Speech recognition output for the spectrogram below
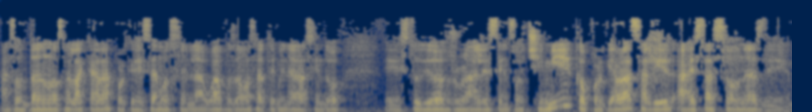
azotándonos a la cara, porque decíamos en la UAM, pues vamos a terminar haciendo eh, estudios rurales en Xochimilco, porque ahora salir a esas zonas de,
